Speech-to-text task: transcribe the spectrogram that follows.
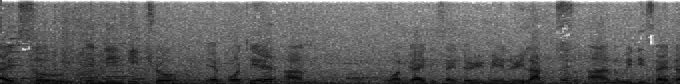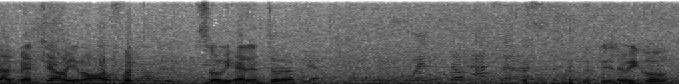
Guys so in the Heathrow airport here and one guy decided to remain relaxed and we decided to adventure you know hot foot. So we head into Windsor Castle. There we go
